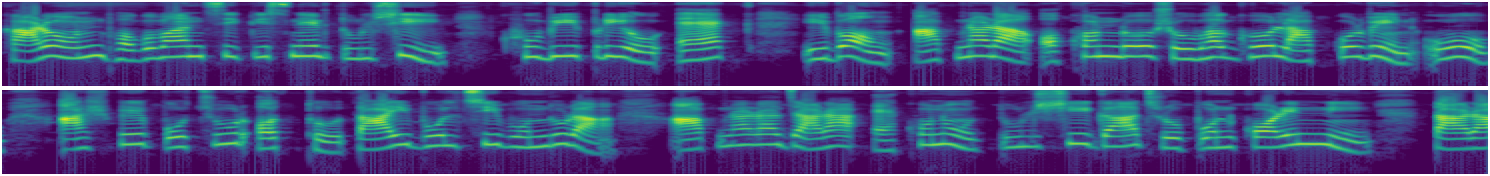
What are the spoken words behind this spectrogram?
কারণ ভগবান শ্রীকৃষ্ণের তুলসী খুবই প্রিয়, এক, এবং আপনারা অখণ্ড সৌভাগ্য লাভ করবেন ও আসবে প্রচুর অর্থ। তাই বলছি বন্ধুরা, আপনারা যারা এখনও তুলসী গাছ রোপণ করেননি, তারা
